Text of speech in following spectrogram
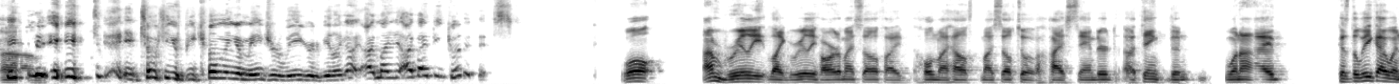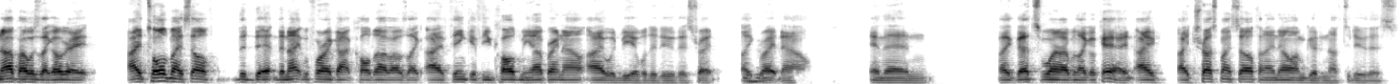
Um, it, it, took you becoming a major leaguer to be like, I, I might, I might be good at this. Well, I'm really like really hard on myself. I hold my health myself to a high standard. I think the when I, because the week I went up, I was like, okay, I told myself the the night before I got called up, I was like, I think if you called me up right now, I would be able to do this right, like mm-hmm. right now. and then like that's when I'm like, okay, I, I I trust myself and I know I'm good enough to do this.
